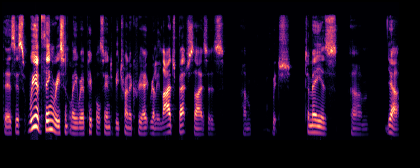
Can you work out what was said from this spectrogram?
There's this weird thing recently where people seem to be trying to create really large batch sizes, um, which to me is, um, yeah,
